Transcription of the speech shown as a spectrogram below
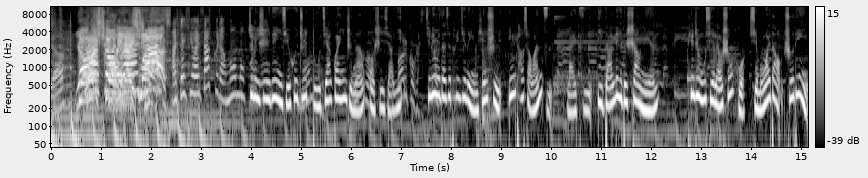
よよろしくお願いします私はさくらもも这里是电影协会之独家观影指南，我是小一。今天为大家推荐的影片是《樱桃小丸子》，来自意大利的少年。天真无邪聊生活，邪门歪道说电影。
